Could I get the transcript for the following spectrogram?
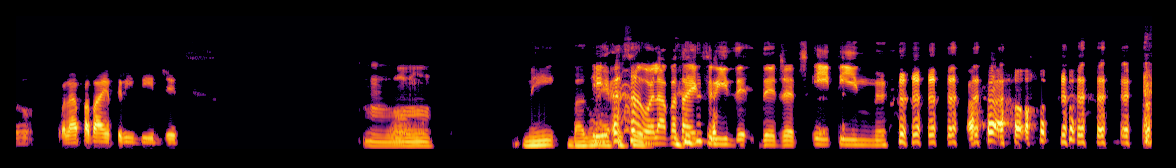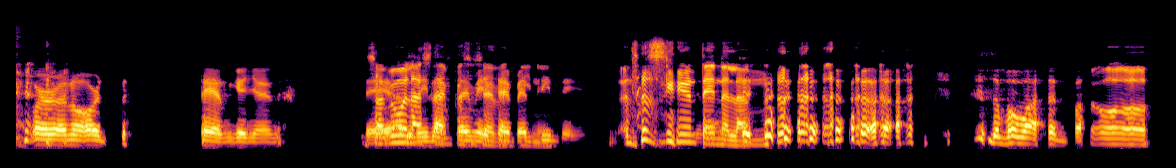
No, wala pa tayong three digits. Mm. May bagong Eh, episode. wala pa tayong 3 di- digits. 18. or ano, or 10, ganyan. Eh, Sabi mo ano na last time kasi eh, 17 eh. Tapos ngayon 10 na lang. Nabawasan pa. Oo.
